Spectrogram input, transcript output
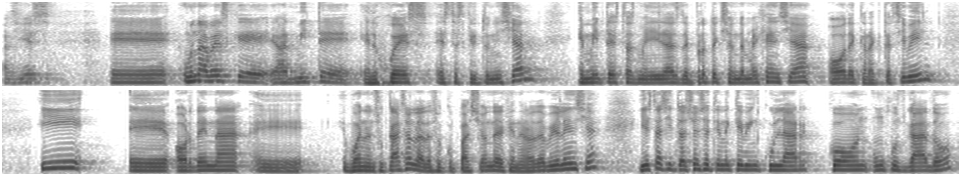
Así es. Eh, una vez que admite el juez este escrito inicial, emite estas medidas de protección de emergencia o de carácter civil y eh, ordena, eh, bueno, en su caso, la desocupación del generador de violencia y esta situación se tiene que vincular con un juzgado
